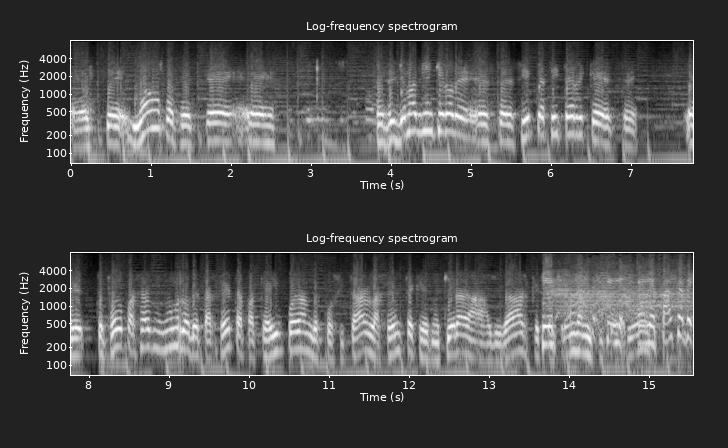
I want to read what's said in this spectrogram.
Este, no, pues este, eh, pues yo más bien quiero de, este, decirte a ti, Terry, que este, eh, te puedo pasar mi número de tarjeta para que ahí puedan depositar la gente que me quiera ayudar, que que, comprenda mi que le, que situación. le pase de...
